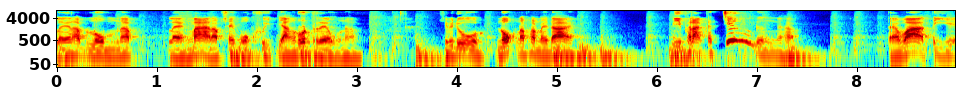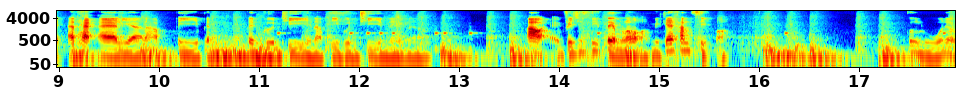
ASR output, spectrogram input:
เลยครับลมนะครับแรงมากนะครับใช้หัวขวิดอย่างรวดเร็วนะครับเขียนไปดูนกนะทำอะไรได้ มีพลังกระจึ้งหนึ่งนะครับ แต่ว่าตี attack area นะครับ ตีเป็นเป็นพื้นที่นะครับตีพื้นที่นี่นะครับอ้าว efficiency เต็มแล้วเหรอมีแค่ขั้นสิบเหรอเพิ่งรู้เนี่ย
